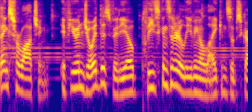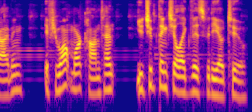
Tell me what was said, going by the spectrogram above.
Thanks for watching. If you enjoyed this video, please consider leaving a like and subscribing. If you want more content, YouTube thinks you'll like this video too.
